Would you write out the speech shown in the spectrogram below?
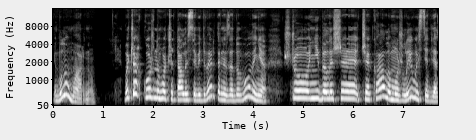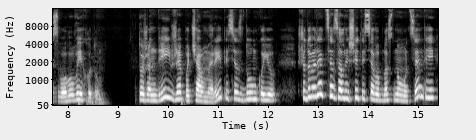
було марно. В очах кожного читалося відверте незадоволення, що ніби лише чекало можливості для свого виходу. Тож Андрій вже почав миритися з думкою, що доведеться залишитися в обласному центрі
